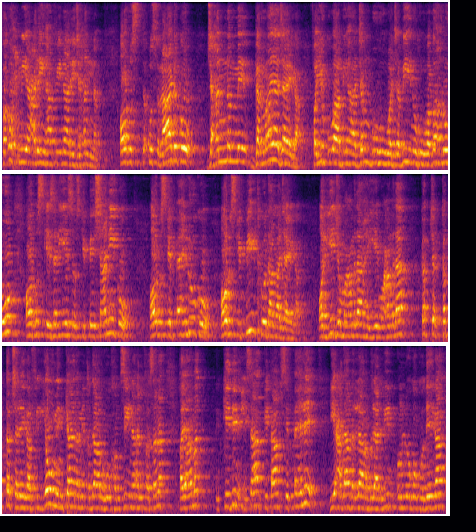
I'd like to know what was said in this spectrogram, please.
فاحمي عليها في نار جهنم۔ اور اس اس راڈ کو جہنم میں گرمایا جائے گا۔ فیقوا بہا جمبہ و جبینہ اور اس کے ذریعے سے اس کی پیشانی کو اور اس کے پہلو کو اور اس کی پیٹھ کو داغا جائے گا۔ اور یہ جو معاملہ ہے، یہ معاملہ کب کب تک چلے گا؟ فی یوم کان مقدارہ خمسین الف سنہ۔ قیامت کے دن حساب کتاب سے پہلے یہ عذاب اللہ رب العالمین ان لوگوں کو دے گا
